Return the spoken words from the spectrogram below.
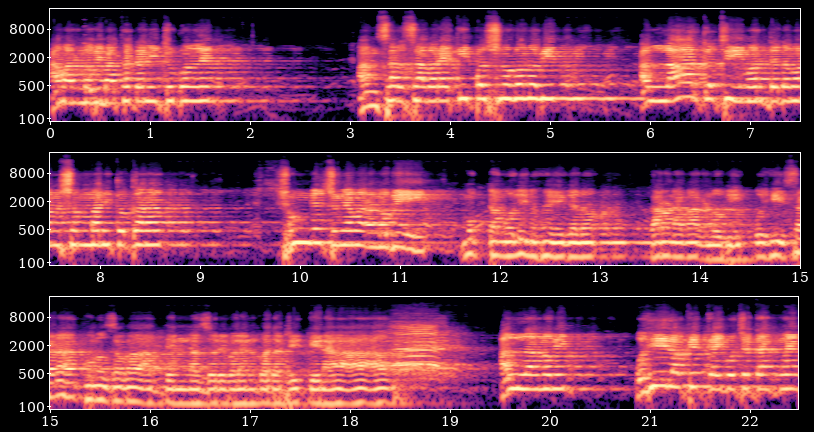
আমার নবী মাথাটা নিচু করলেন। আনসার সাহাবার একই প্রশ্ন গো নবী? আল্লাহর কাছে মর্যাদাবান, সম্মানিত কারা? সঙ্গে সঙ্গে আমার নবী মুখটা মলিন হয়ে গেল। কারণ আমার নবী ওহি ছাড়া কোনো জবাব দেন না। জোরে বলেন কথা ঠিক কিনা? আল্লাহ নবী ওহির অপেক্ষায় বসে থাকলেন।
